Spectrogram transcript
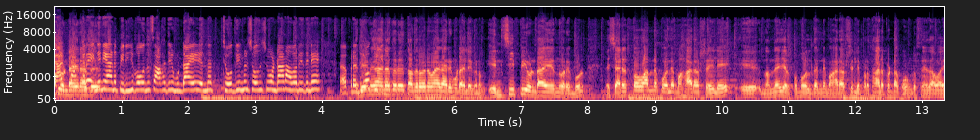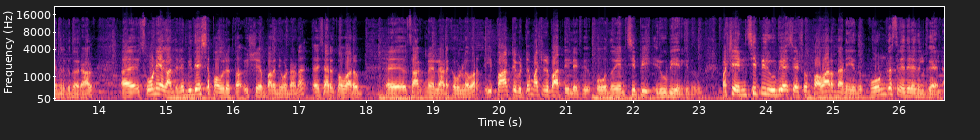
രാജ് എങ്ങനെയാണ് പിരിഞ്ഞു പോകുന്ന സാഹചര്യം ഉണ്ടായത് എന്ന ചോദ്യങ്ങൾ ചോദിച്ചുകൊണ്ടാണ് അവർ ഇതിനെ അതിനകത്തൊരു തന്ത്രപരമായ കാര്യം കൂടെ ആലോചിക്കണം. എൻ സി പി ഉണ്ടായ എന്ന് പറയുമ്പോൾ ശരത് പവാറിനെ പോലെ മഹാരാഷ്ട്രയിലെ നന്നേ ചെറുപ്പം പോലെ തന്നെ മഹാരാഷ്ട്രയിലെ പ്രധാനപ്പെട്ട കോൺഗ്രസ് നേതാവായി നിൽക്കുന്ന ഒരാൾ സോണിയാഗാന്ധിയുടെ വിദേശ പൗരത്വ വിഷയം പറഞ്ഞുകൊണ്ടാണ് ശരത് പവാറും സാഗ്മയല്ല അടക്കമുള്ളവർ ഈ പാർട്ടി വിട്ട് മറ്റൊരു പാർട്ടിയിലേക്ക് പോകുന്നത് എൻ സി പി രൂപീകരിക്കുന്നത്. പക്ഷേ എൻ സി പി രൂപീകരിച്ച ശേഷം പവാർ എന്താണ് ചെയ്തത്? കോൺഗ്രസിനെതിരെ നിൽക്കുകയല്ല.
